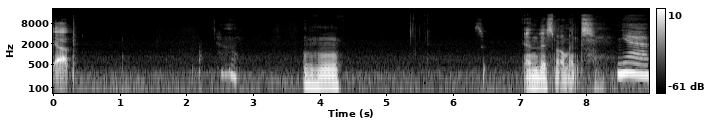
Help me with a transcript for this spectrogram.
Yep. Mm-hmm. So, in this moment. Yeah.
